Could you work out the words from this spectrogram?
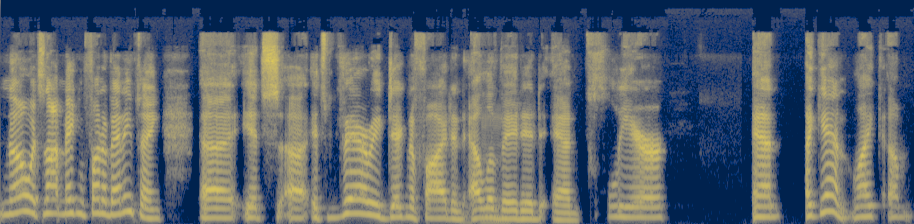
no it's not making fun of anything uh it's uh it's very dignified and Mhm. elevated and clear and again like um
